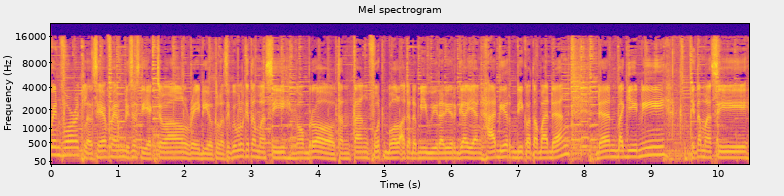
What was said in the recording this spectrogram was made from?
One for Classy FM, this is the actual radio Classy People. Kita masih ngobrol tentang Football Academy Wiradirga yang hadir di Kota Padang. Dan pagi ini kita masih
